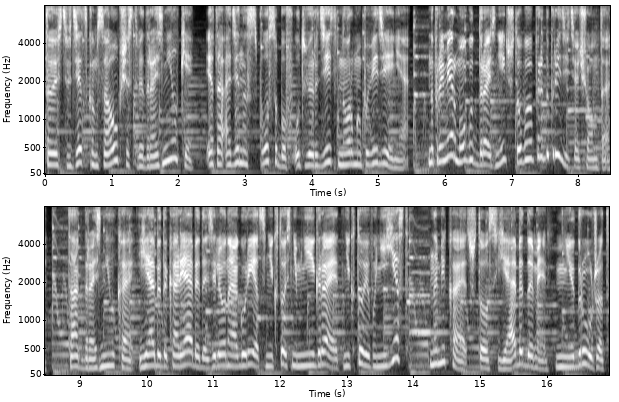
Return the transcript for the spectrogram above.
То есть в детском сообществе дразнилки – это один из способов утвердить нормы поведения. Например, могут дразнить, чтобы предупредить о чем-то. Так дразнилка «ябеда-корябеда, зеленый огурец, никто с ним не играет, никто его не ест» намекает, что с ябедами не дружат.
